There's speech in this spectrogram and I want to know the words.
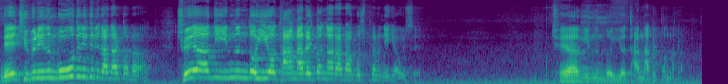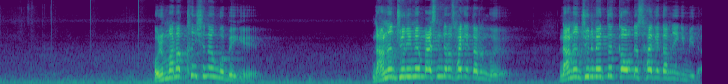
내 주변에 있는 모든 이들이 다 나를 떠나라. 죄악이 있는 너희여 다 나를 떠나라라고 시편은 얘기하고 있어요. 죄악이 있는 너희여 다 나를 떠나라. 얼마나 큰 신앙 고백이에요. 나는 주님의 말씀대로 살겠다는 거예요. 나는 주님의 뜻 가운데 살겠다는 얘기입니다.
